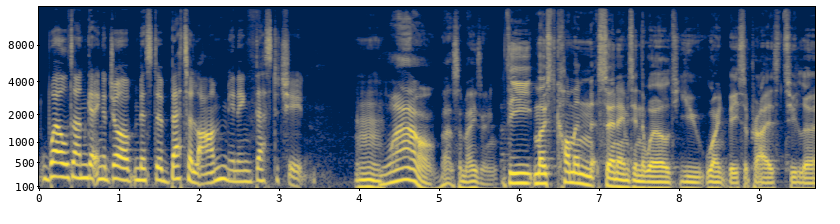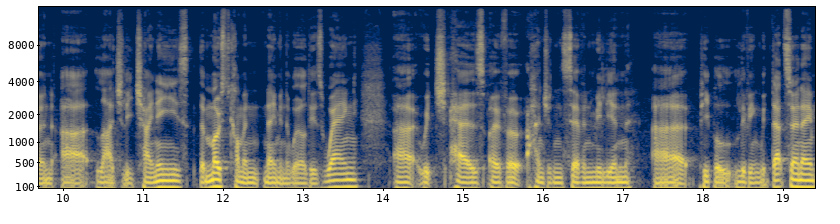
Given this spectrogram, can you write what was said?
Well done getting a job, Mr. Bettelarm, meaning destitute. Wow, that's amazing. The most common surnames in the world, you won't be surprised to learn, are largely Chinese. The most common name in the world is Wang, uh, which has over 107 million uh, people living with that surname.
